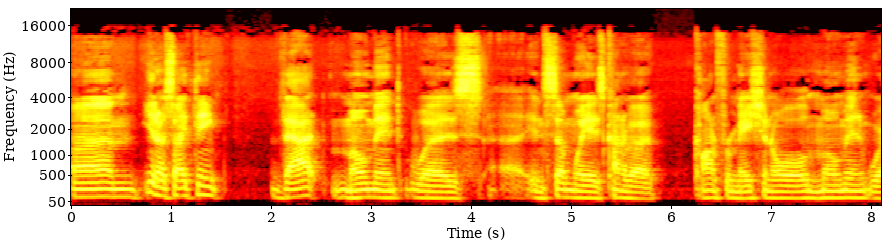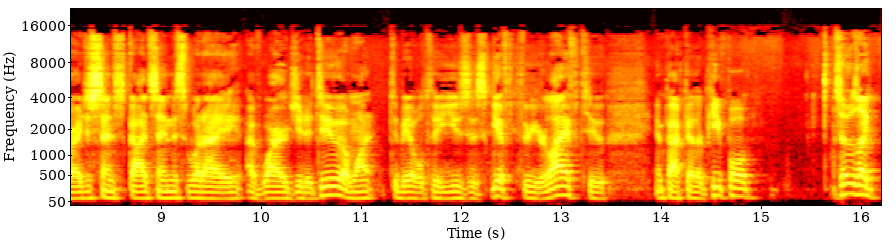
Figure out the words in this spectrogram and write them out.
um, you know so i think that moment was uh, in some ways kind of a confirmational moment where I just sensed God saying, This is what I, I've wired you to do. I want to be able to use this gift through your life to impact other people. So it was like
